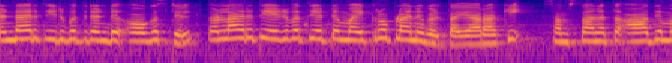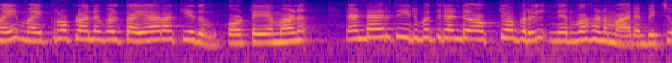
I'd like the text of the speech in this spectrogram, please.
രണ്ടായിരത്തി ഇരുപത്തിരണ്ട് ഓഗസ്റ്റിൽ തൊള്ളായിരത്തി എഴുപത്തിയെട്ട് മൈക്രോ പ്ലാനുകൾ തയ്യാറാക്കി. സംസ്ഥാനത്ത് ആദ്യമായി മൈക്രോ പ്ലാനുകൾ തയ്യാറാക്കിയതും കോട്ടയമാണ്. രണ്ടായിരത്തി ഇരുപത്തിരണ്ട് ഒക്ടോബറിൽ നിർവഹണം ആരംഭിച്ചു.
